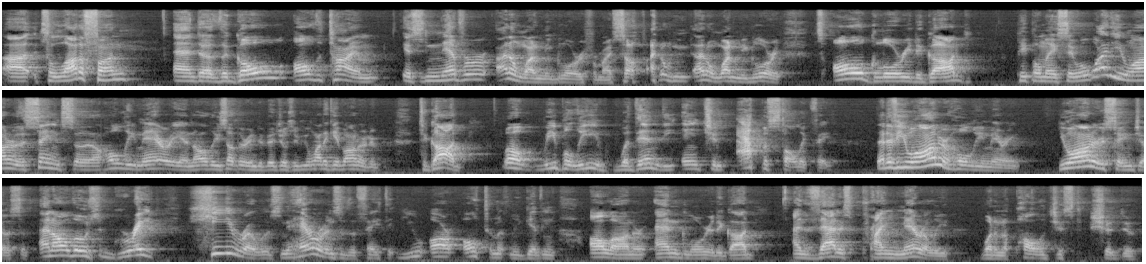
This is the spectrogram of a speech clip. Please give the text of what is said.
Uh, it's a lot of fun. And uh, the goal all the time is never, I don't want any glory for myself. I don't, I don't want any glory. It's all glory to God. People may say, well, why do you honor the saints, uh, Holy Mary, and all these other individuals if you want to give honor to, to God? Well, we believe within the ancient apostolic faith that if you honor Holy Mary, you honor St. Joseph, and all those great heroes and heroines of the faith that you are ultimately giving all honor and glory to God. And that is primarily what an apologist should do.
